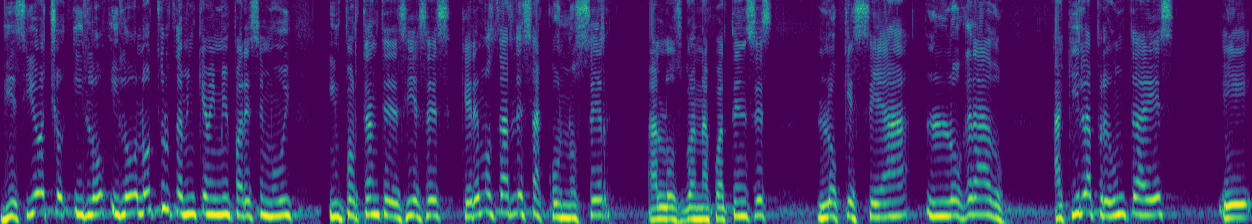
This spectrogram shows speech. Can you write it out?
18? Y lo, y lo, lo otro también que a mí me parece muy importante, decías, es queremos darles a conocer a los guanajuatenses lo que se ha logrado. Aquí la pregunta es, eh,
